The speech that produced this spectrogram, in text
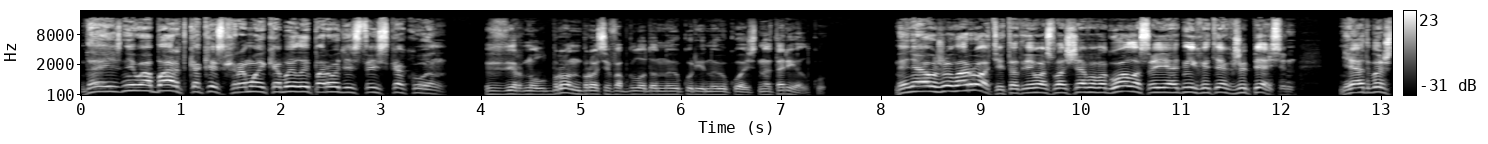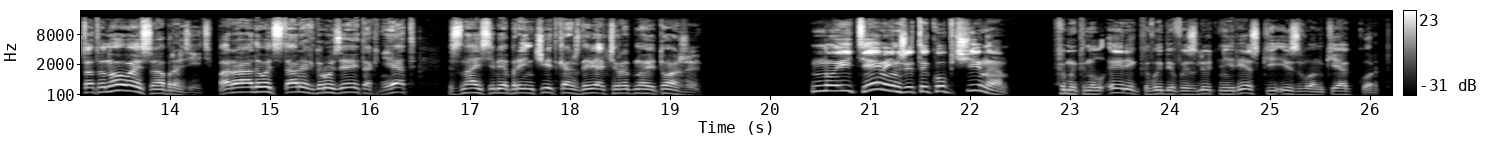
«Да из него Барт, как из хромой кобылы породистый скакун», — ввернул Брон, бросив обглоданную куриную кость на тарелку. «Меня уже воротит от его слащавого голоса и одних и тех же песен. Нет бы что-то новое сообразить, порадовать старых друзей, так нет. Знай себе, бренчит каждый вечер одно и то же». «Ну и темень же ты, купчина!» — хмыкнул Эрик, выбив из лютни резкий и звонкий аккорд.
